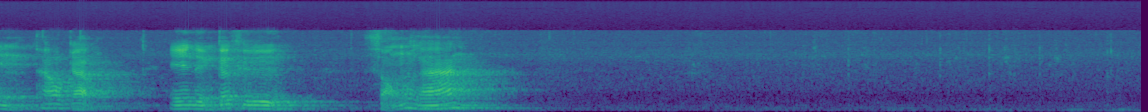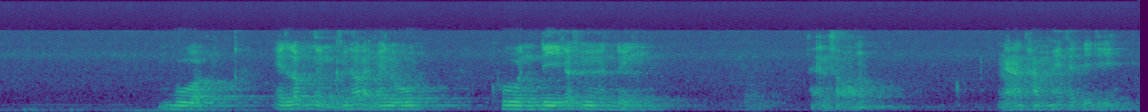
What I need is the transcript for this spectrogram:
n เท่ากับ a 1ก็คือสองล้าน บวก n ลบหนึ่งคือเท่าไหร่ไม่รู้ คูณ d ก็คือหนึ่งแสนสองนะทำให้เสร็จดีๆ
